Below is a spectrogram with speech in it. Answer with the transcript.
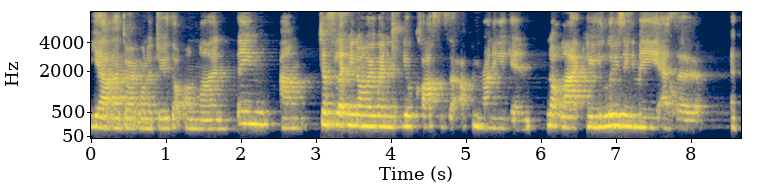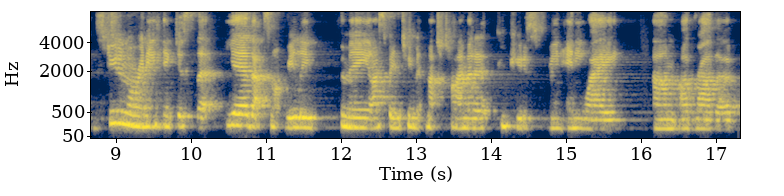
yeah, I don't want to do the online thing. Um, just let me know when your classes are up and running again. Not like you're losing me as a, as a student or anything, just that, yeah, that's not really for me. I spend too much time at a computer screen anyway. Um, I'd rather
